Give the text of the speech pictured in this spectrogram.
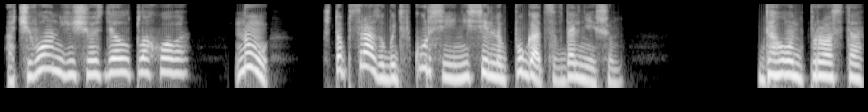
а чего он еще сделал плохого? Ну, чтоб сразу быть в курсе и не сильно пугаться в дальнейшем. Да он просто...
